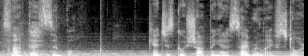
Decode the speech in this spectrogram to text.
It's not that simple. Can't just go shopping at a CyberLife store.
